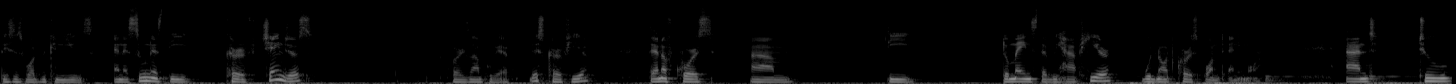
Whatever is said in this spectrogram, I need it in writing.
this is what we can use. And as soon as the curve changes, for example, we have this curve here, then of course um, the domains that we have here would not correspond anymore. And to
